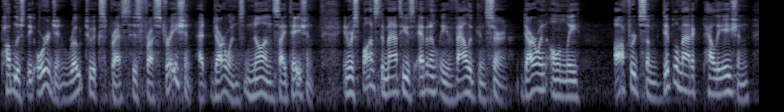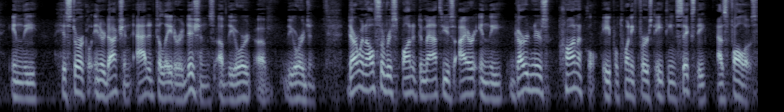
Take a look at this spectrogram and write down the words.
published The Origin, wrote to express his frustration at Darwin's non citation. In response to Matthew's evidently valid concern, Darwin only offered some diplomatic palliation in the historical introduction added to later editions of the, or, of the Origin. Darwin also responded to Matthew's ire in the Gardener's Chronicle, April 21, 1860, as follows.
